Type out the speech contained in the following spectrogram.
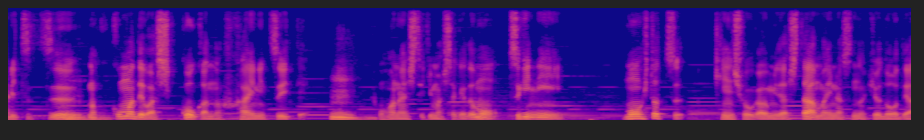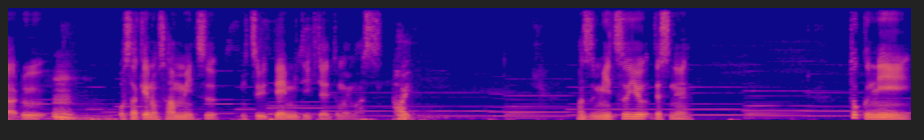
りつつ、うんまあ、ここまでは執行官の腐敗についてうん。お話ししてきましたけども次にもう一つ金賞が生み出したマイナスの挙動であるうん。お酒の3密について見ていきたいと思いますはい。まず密輸ですね特に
